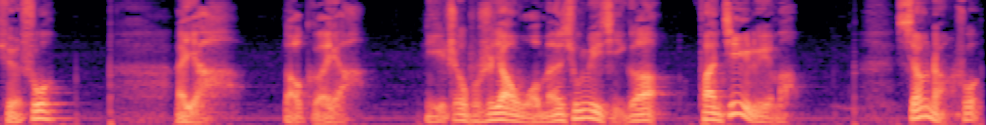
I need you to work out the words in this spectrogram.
却说：“哎呀，老哥呀，你这不是要我们兄弟几个犯纪律吗？”乡长说：“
